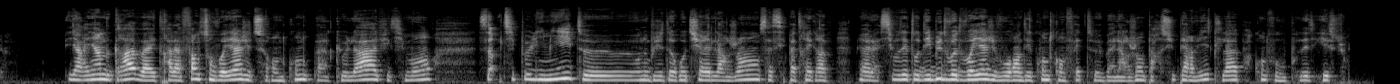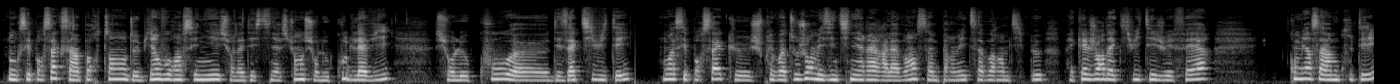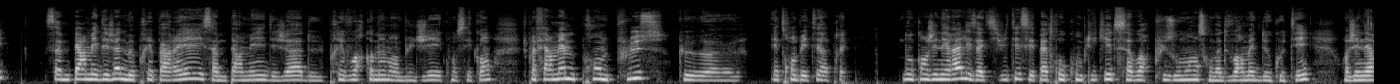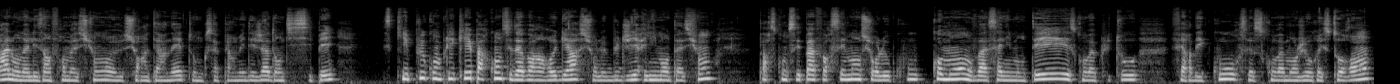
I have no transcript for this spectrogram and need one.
Il n'y a rien de grave à être à la fin de son voyage et de se rendre compte bah, que là, effectivement, c'est un petit peu limite, euh, on est obligé de retirer de l'argent, ça c'est pas très grave. Mais voilà, si vous êtes au début de votre voyage et vous vous rendez compte qu'en fait euh, bah, l'argent part super vite, là par contre vous vous posez des questions. Donc c'est pour ça que c'est important de bien vous renseigner sur la destination, sur le coût de la vie, sur le coût euh, des activités. Moi c'est pour ça que je prévois toujours mes itinéraires à l'avance, ça me permet de savoir un petit peu quel genre d'activité je vais faire, combien ça va me coûter. Ça me permet déjà de me préparer ça me permet déjà de prévoir quand même un budget conséquent. Je préfère même prendre plus que euh, être embêté après. Donc en général, les activités, c'est pas trop compliqué de savoir plus ou moins ce qu'on va devoir mettre de côté. En général, on a les informations euh, sur internet, donc ça permet déjà d'anticiper. Ce qui est plus compliqué par contre, c'est d'avoir un regard sur le budget alimentation, parce qu'on ne sait pas forcément sur le coup comment on va s'alimenter, est-ce qu'on va plutôt faire des courses, est-ce qu'on va manger au restaurant?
